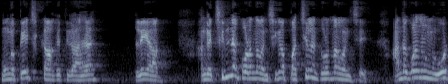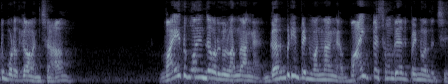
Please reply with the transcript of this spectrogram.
உங்க பேச்சு காக்கத்துக்காக இல்லையா? அங்க சின்ன குழந்தை வந்துச்சுங்க பச்சில குழந்தை வந்துச்சு. அந்த குழந்தை உங்க ஓட்டு போடுறதுக்காக வந்துச்சா? வயது முதிர்ந்தவர்கள் வந்தாங்க கர்ப்பிணி பெண் வந்தாங்க வாய் பேச முடியாத பெண் வந்துச்சு.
